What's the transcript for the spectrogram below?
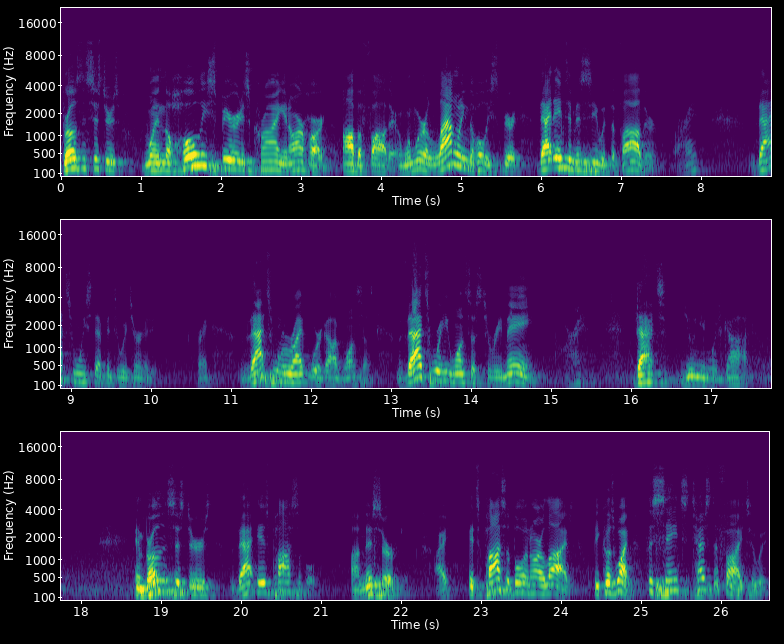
Brothers and sisters, when the Holy Spirit is crying in our heart, Abba, Father, and when we're allowing the Holy Spirit that intimacy with the Father, all right, that's when we step into eternity, right? That's when we're right where God wants us. That's where He wants us to remain, all right? That's union with God. And, brothers and sisters, that is possible on this earth, all right? It's possible in our lives because why? The saints testify to it.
